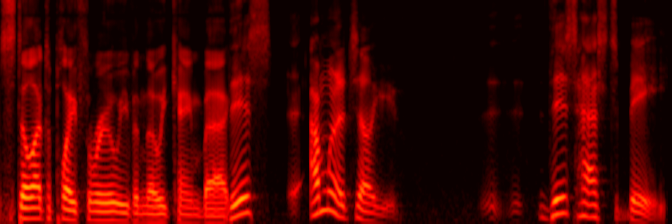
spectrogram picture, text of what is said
still had to play through, even though he came back. This, I'm going to tell you, this has to be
